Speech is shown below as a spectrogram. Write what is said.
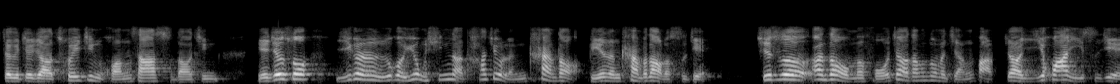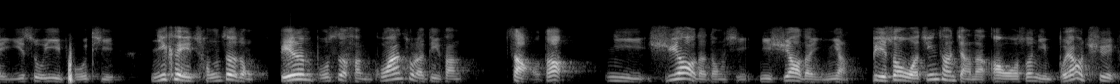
这个就叫吹尽黄沙始到金。也就是说，一个人如果用心了，他就能看到别人看不到的世界。其实按照我们佛教当中的讲法，叫一花一世界，一树一菩提。你可以从这种别人不是很关注的地方找到你需要的东西，你需要的营养。比如说我经常讲的哦，我说你不要去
